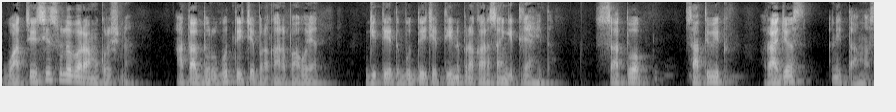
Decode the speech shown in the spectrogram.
वाचेसी सुलभ रामकृष्ण. आता दुर्बुद्धीचे प्रकार पाहूयात. गीतेत बुद्धीचे तीन प्रकार सांगितले आहेत. सात्वक सात्विक राजस आणि तामस.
